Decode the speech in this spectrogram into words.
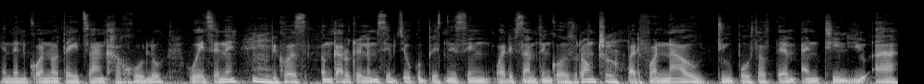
and then ke one o tla itsang gagolo o etsene because nka re tlwele mosebetsi o ko businessing what if something goes wrong True. but for now do both of them until you are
